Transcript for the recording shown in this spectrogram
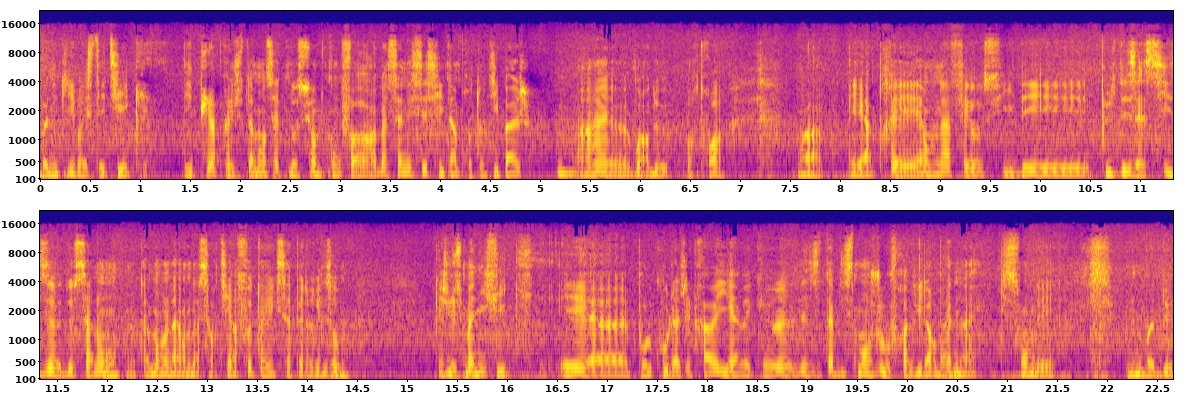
bon équilibre esthétique. Et puis après, justement, cette notion de confort, eh ben, ça nécessite un prototypage, mhm. hein, euh, voire deux, voire trois. Voilà. Et après, on a fait aussi des, plus des assises de salon. Notamment, là, on a sorti un fauteuil qui s'appelle Rhizome, qui est juste magnifique. Et euh, pour le coup, là, j'ai travaillé avec euh, les établissements Jouffre à Villeurbanne, qui sont des, une boîte de,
